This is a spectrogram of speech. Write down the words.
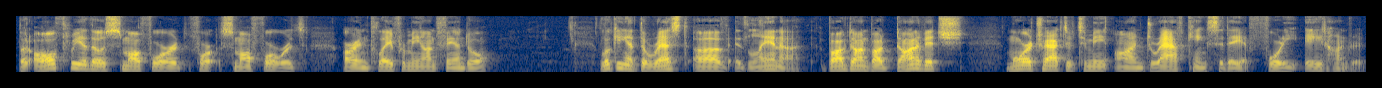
But all three of those small forward for, small forwards are in play for me on FanDuel. Looking at the rest of Atlanta, Bogdan Bogdanovic more attractive to me on DraftKings today at 4,800.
